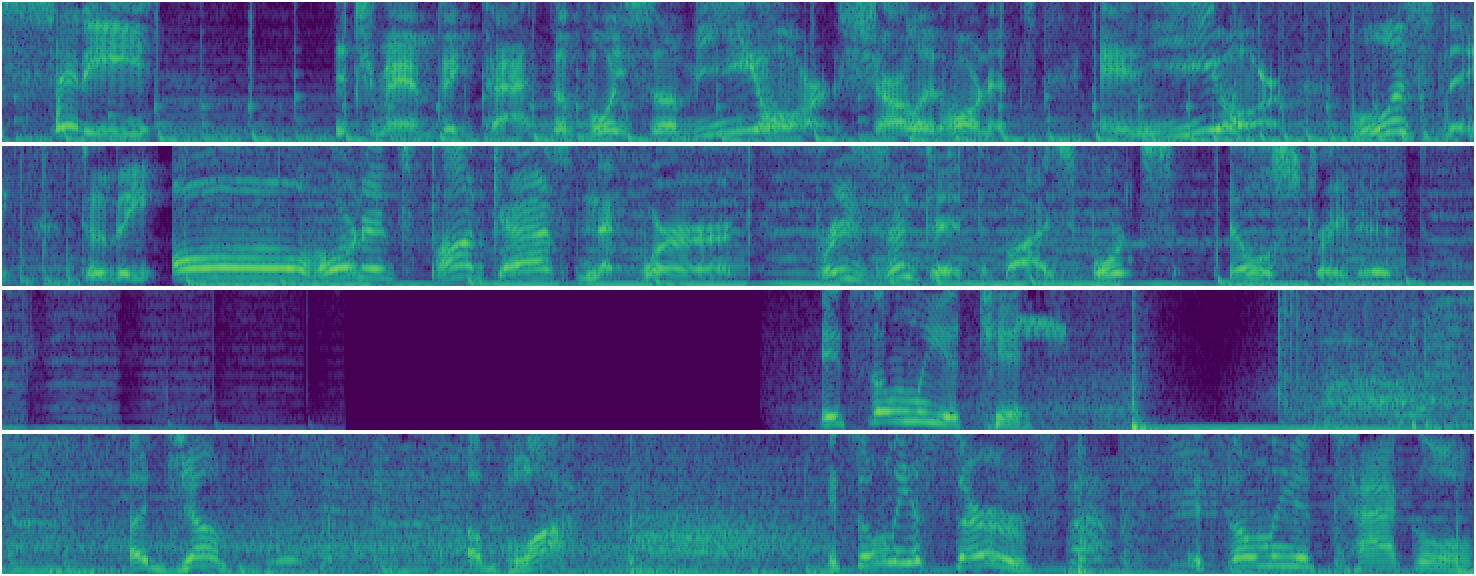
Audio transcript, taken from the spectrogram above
city. It's your man, Big Pat, the voice of your Charlotte Hornets, and you're listening to the All Hornets Podcast Network, presented by Sports Illustrated. It's only a kick, a jump, a block. It's only a serve. It's only a tackle,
